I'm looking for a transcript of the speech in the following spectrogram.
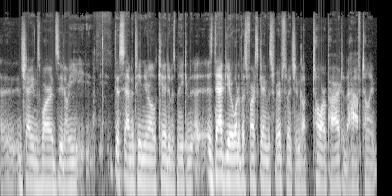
uh, in Shane's words, you know, he, the 17-year-old kid who was making uh, his debut, one of his first games for Ipswich, and got tore apart at the half time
